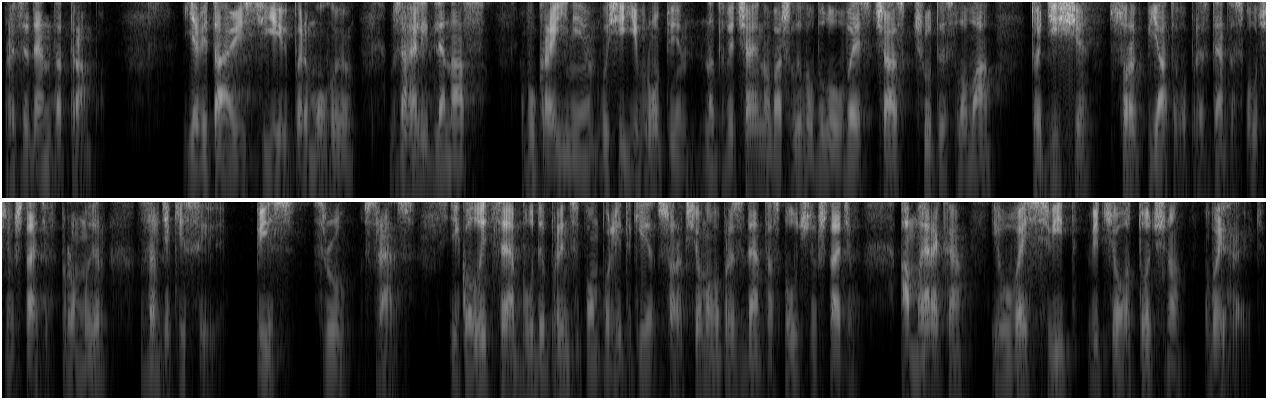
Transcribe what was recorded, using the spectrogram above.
президента Трампа. Я вітаю із цією перемогою. Взагалі для нас в Україні, в усій Європі надзвичайно важливо було увесь час чути слова тоді ще 45-го президента Сполучених Штатів про мир завдяки силі. Peace through strength. І коли це буде принципом політики 47-го президента Сполучених Штатів, Америка і увесь світ від цього точно виграють.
